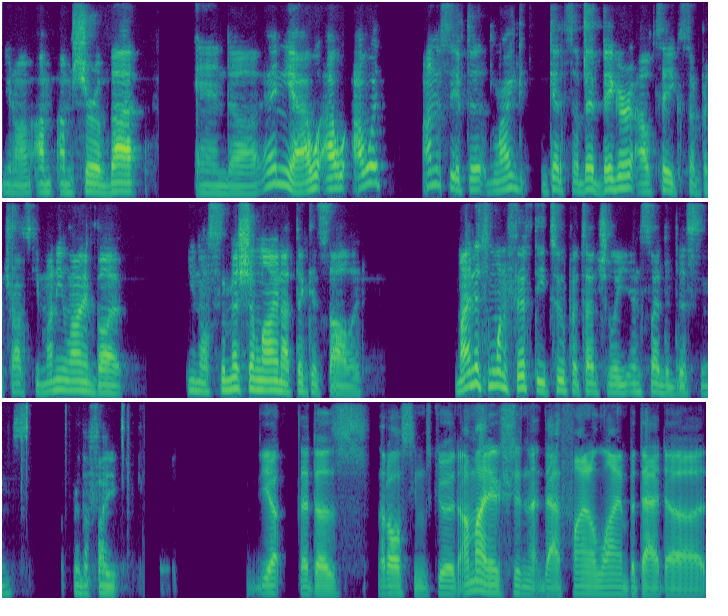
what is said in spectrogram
You know, I'm I'm sure of that. And uh, and yeah, I, w- I, w- I would honestly, if the line gets a bit bigger, I'll take some Petrovsky money line. But you know, submission line, I think is solid. Minus 152 potentially inside the distance for the fight. Yep, that does that all seems good. I'm not interested in that, that final line, but that uh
